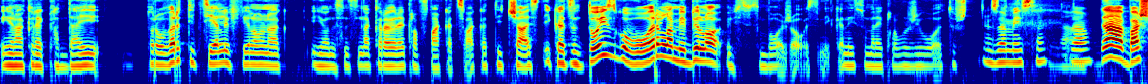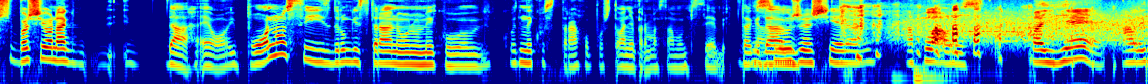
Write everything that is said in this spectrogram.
I onak rekla daj provrti cijeli film onak i onda sam si na kraju rekla fakat svaka ti čast. I kad sam to izgovorila mi je bilo, Isus Bože, ovo se nikad nisam rekla u životu. Što- Zamisli. Da. Da. Da, baš, baš je onak, da, evo, i ponos i s druge strane ono neko, kod neko strahopoštovanje prema samom sebi. Tako da, Zaslužuješ jedan Aplauz. Pa je, ali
